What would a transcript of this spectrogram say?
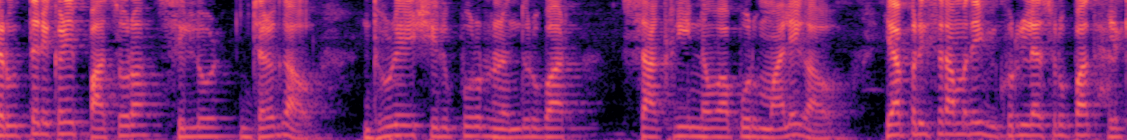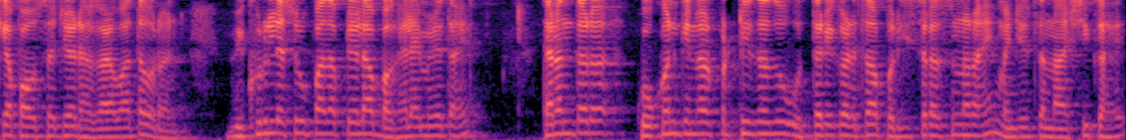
तर उत्तरेकडे पाचोरा सिल्लोड जळगाव धुळे शिरपूर नंदुरबार साक्री नवापूर मालेगाव या परिसरामध्ये विखुरल्या स्वरूपात हलक्या पावसाचे ढगाळ वातावरण विखुरल्या स्वरूपात आपल्याला बघायला मिळत आहे. त्यानंतर कोकण किनारपट्टीचा जो उत्तरेकडचा परिसर असणार आहे म्हणजेच नाशिक आहे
